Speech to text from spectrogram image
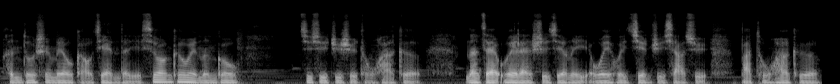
很多是没有稿件的。也希望各位能够继续支持童话哥。那在未来时间里，我也会坚持下去，把童话哥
